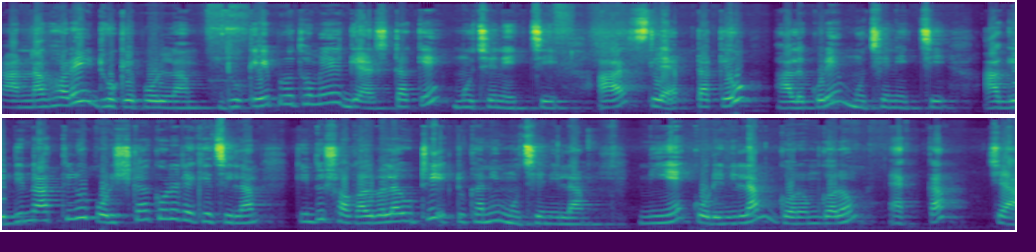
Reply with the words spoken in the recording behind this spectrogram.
রান্নাঘরেই ঢুকে পড়লাম। ঢুকেই প্রথমে গ্যাসটাকে মুছে নিচ্ছি আর স্ল্যাবটাকেও ভালো করে মুছে নিচ্ছি। আগের দিন রাত্রিরও পরিষ্কার করে রেখেছিলাম, কিন্তু সকালবেলা উঠে একটুখানি মুছে নিলাম। নিয়ে করে নিলাম গরম গরম এক কাপ চা।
